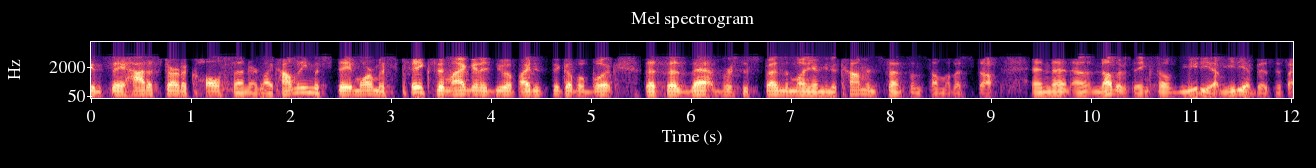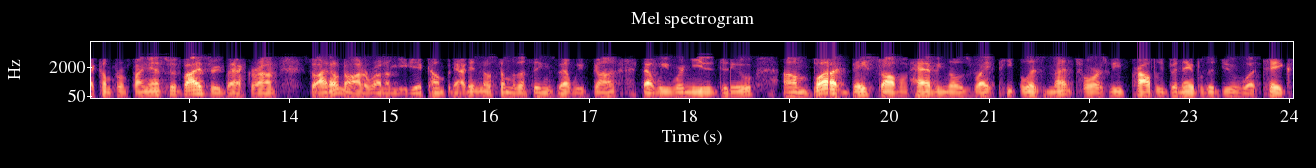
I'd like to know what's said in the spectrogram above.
and say how to start a call center. Like how many mistake more mistakes am I going to do if I just pick up a book that says that versus spend the money? I mean, the common sense on some of this stuff. And then another thing, so media, media business. I come from financial advisory background, so I don't know how to run a media company. I didn't know some of the things that we've done that we were needed to do. Um, but based off of having those right people as mentors, we've probably been able to do what takes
